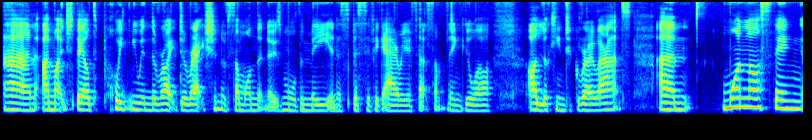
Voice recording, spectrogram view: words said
and I might just be able to point you in the right direction of someone that knows more than me in a specific area if that's something you are are looking to grow at. Um, one last thing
